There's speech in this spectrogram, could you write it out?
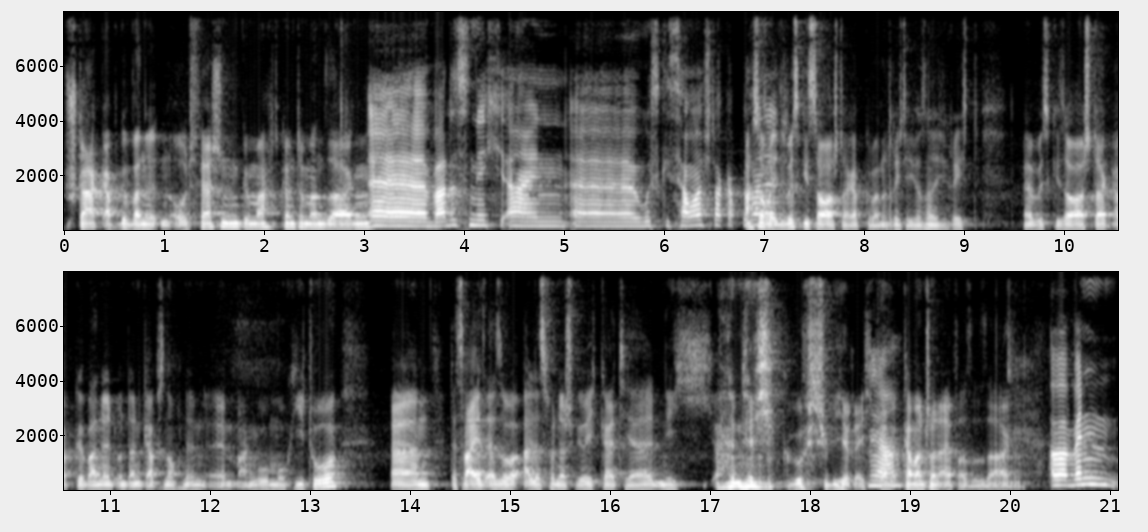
stark abgewandelten Old Fashion gemacht, könnte man sagen. Äh, war das nicht ein äh, Whisky Sour stark Ach abgewandelt? sorry, Whisky Sauer stark abgewandelt, richtig, das ist natürlich richtig. Äh, Whisky Sauer stark abgewandelt und dann gab es noch einen äh, Mango Mojito. Ähm, das war jetzt also alles von der Schwierigkeit her nicht, nicht schwierig, Ja. kann, kann man schon einfach so sagen. Aber wenn,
